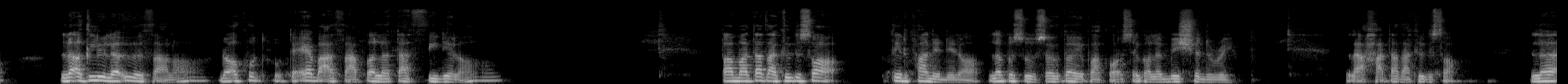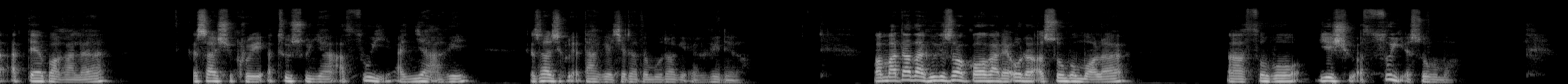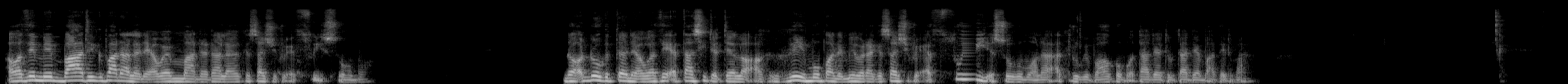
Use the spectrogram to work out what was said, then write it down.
လာအကလူလာဥစာလောတော့အခုတို့တဲဘာစာပလတာစီနေလောပါမတတာခုကစော တိဖာနေနေတော့လပစုစောတော့ပါကောစေကောလ missionary လာဟာတတာခုကစောလာအတဲပါကလာကဆာရှိခရီအထုဆုညာအသုီအညာရေကဆာရှိခရီအတာကေချေတသမုတော့ကေရေနေလောပမတတာခုကစောကောကတဲ့ဩတော့အဆုကမောလာအာဆိုဘယေရှုအသုီအဆုကမောအဝသိမေဘာတိကပါဒလည်းအဝဲမာနတာလည်းကဆာရှိခရီအသုီဆုကမော တော့အတို့ကတဲ့နေအဝသိအတရှိတဲ့တဲလောရေမောပါနေမြေဝရကဆာရှိခရီအသုီအဆုကမောလာအတူကဘာကောပေါ်တာတဲ့တူတာတဲ့ပါတဲ့တပါ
